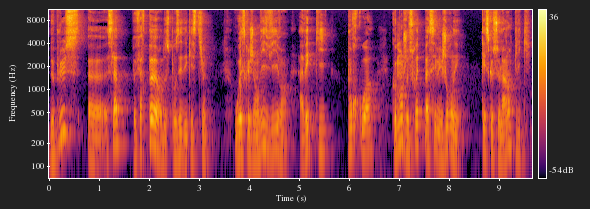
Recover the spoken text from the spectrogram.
De plus, euh, cela peut faire peur de se poser des questions. Où est-ce que j'ai envie de vivre? Avec qui? Pourquoi? Comment je souhaite passer mes journées? Qu'est-ce que cela implique?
